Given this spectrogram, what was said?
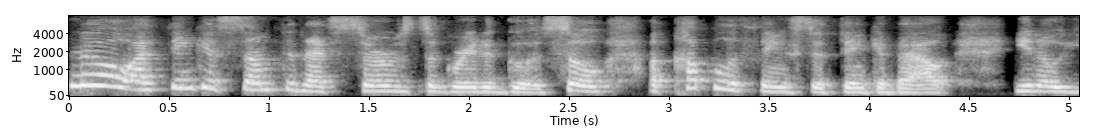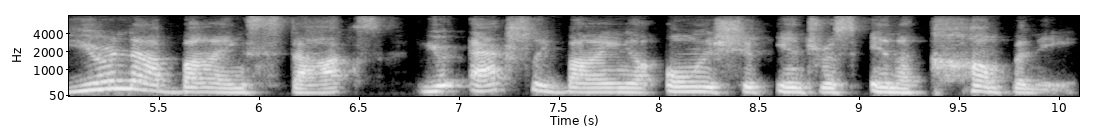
No, I think it's something that serves the greater good. So, a couple of things to think about. You know, you're not buying stocks, you're actually buying an ownership interest in a company.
